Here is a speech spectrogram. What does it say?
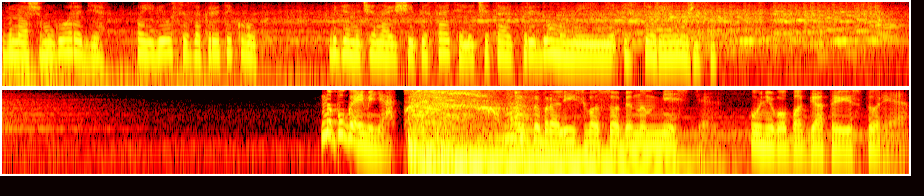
В нашем городе появился закрытый клуб, где начинающие писатели читают придуманные ими истории ужасов. Напугай меня! Мы собрались в особенном месте. У него богатая история.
